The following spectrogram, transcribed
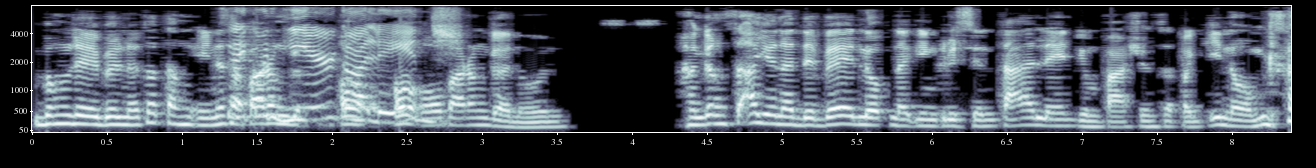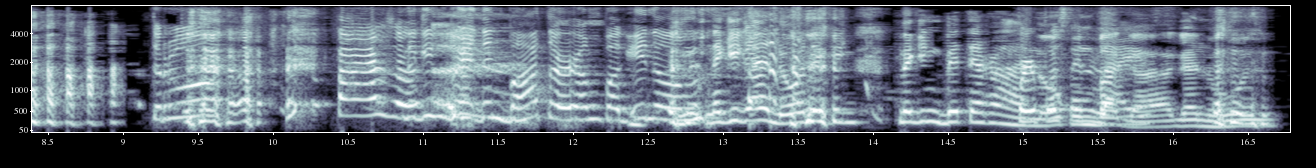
ibang level na to, tangina. Sa Second parang, year, Oo, college? Oo, parang ganun. Hanggang sa ayun na-develop, nag-increase yung talent, yung passion sa pag-inom. True! Pasok! Naging bread and butter ang pag-inom. naging ano, naging, naging veterano, Purpose in kumbaga, ganun.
